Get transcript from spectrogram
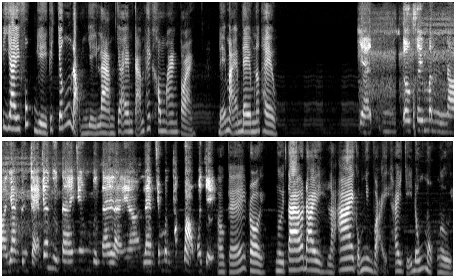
cái giây phút gì cái chấn động gì làm cho em cảm thấy không an toàn để mà em đem nó theo? Dạ đôi khi mình ờ, dành tình cảm cho người ta nhưng người ta lại ờ, làm cho mình thất vọng á chị. Ok rồi người ta ở đây là ai cũng như vậy hay chỉ đúng một người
